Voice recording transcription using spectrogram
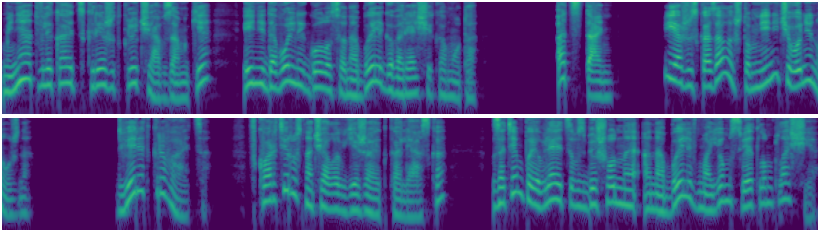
Меня отвлекает скрежет ключа в замке и недовольный голос Аннабель, говорящий кому-то. «Отстань! Я же сказала, что мне ничего не нужно». Дверь открывается. В квартиру сначала въезжает коляска — Затем появляется взбешенная Аннабель в моем светлом плаще.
